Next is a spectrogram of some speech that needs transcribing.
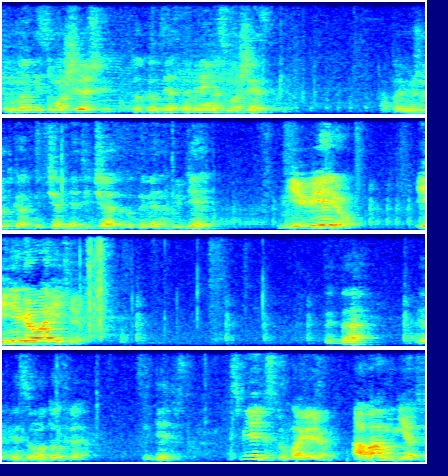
что многие сумасшедшие только в известное время сумасшествуют. А промежутках ничем не отличаются от обыкновенных людей. Не верю и не говорите. Тогда я принесу вам от свидетельство. Свидетельству поверю, а вам нет.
